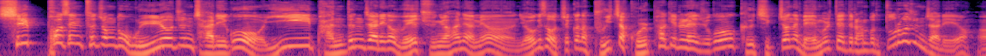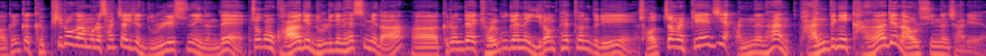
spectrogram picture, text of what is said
7% 정도 올려준 자리고 이 반등 자리가 왜 중요하냐면 여기서 어쨌거나 V자 골파기를 해주고 그 직전에 매물대들을 한번 뚫어준 자리예요. 어, 그러니까 그 피로감으로 살짝 이제 눌릴 수는 있는데 조금 과하게 눌리긴 했습니다. 어, 그런데 결국에는 이런 패턴들이 저점을 깨지 않는 한 반등이 강하게 나올 수 있는 자리예요.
